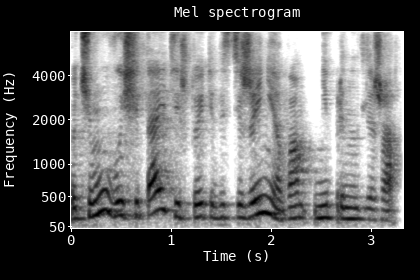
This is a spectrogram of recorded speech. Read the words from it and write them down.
Почему вы считаете, что эти достижения вам не принадлежат?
